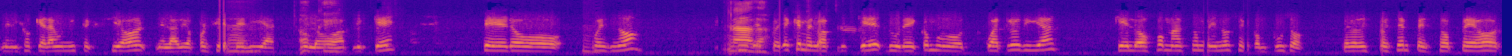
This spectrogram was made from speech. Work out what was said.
Me dijo que era una infección, me la dio por siete días. Y lo apliqué pero mm. Pues no. Nada. Y después de que me lo apliqué, duré como cuatro días que el ojo más o menos se compuso, pero después empezó peor.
